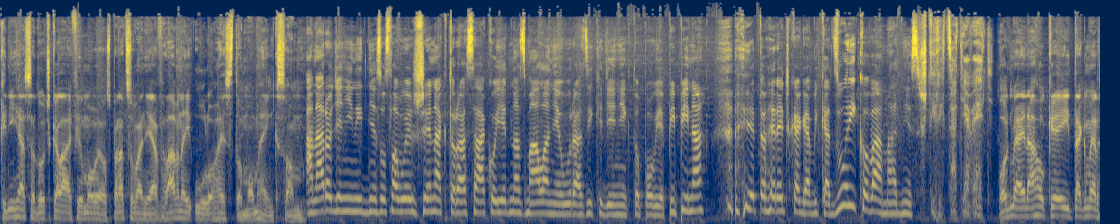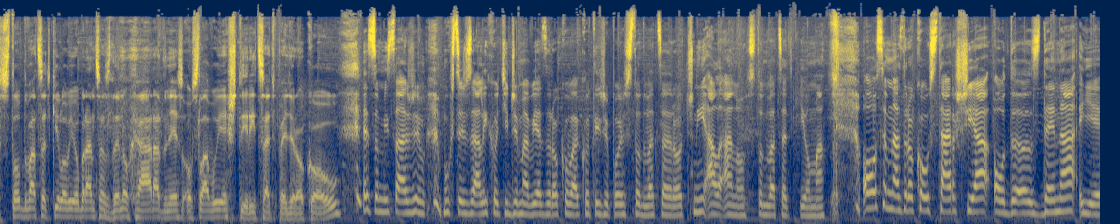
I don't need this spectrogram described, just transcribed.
Kniha sa dočkala aj filmového spracovania v hlavnej úlohe s Tomom Hanksom. A narodeniny dnes oslavuje žena, ktorá sa ako jedna z mála neurazí, keď jej niekto povie Pipina. Je to herečka Gabika Zuríková, má dnes 49. Poďme aj na hokej. Takmer 120-kilový obranca Zdeno Dnes oslavuje 45 rokov. Ja som myslela, že mu chceš zalichotiť, že má viac rokov ako ty, že povieš 120 ročný, ale áno, 120 kg má. O 18 rokov staršia od Zdena je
